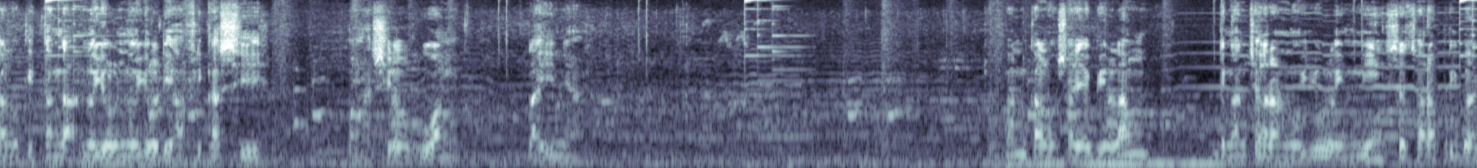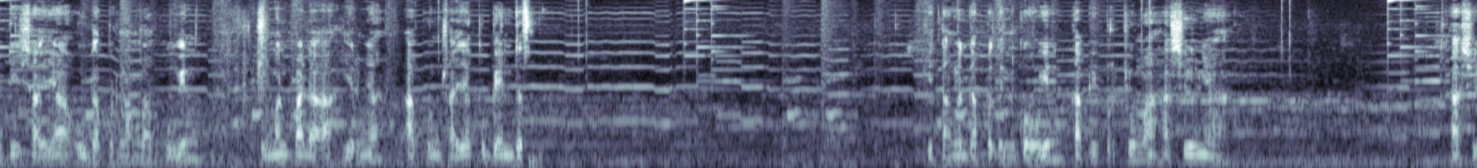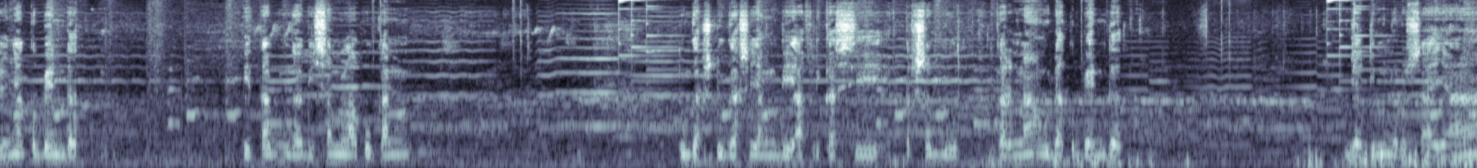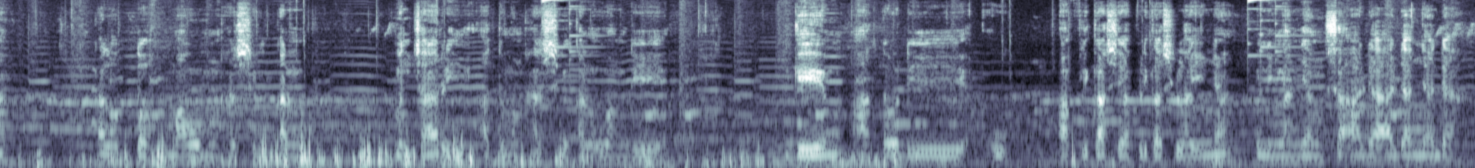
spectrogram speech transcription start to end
kalau kita nggak nuyul-nuyul di aplikasi penghasil uang lainnya. Cuman kalau saya bilang dengan cara nuyul ini secara pribadi saya udah pernah ngelakuin cuman pada akhirnya akun saya ke bandit kita ngedapetin koin tapi percuma hasilnya hasilnya ke bandit kita nggak bisa melakukan tugas-tugas yang di aplikasi tersebut karena udah ke bandit jadi menurut saya kalau toh mau menghasilkan mencari atau menghasilkan uang di game atau di aplikasi-aplikasi lainnya mendingan yang seada-adanya dah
